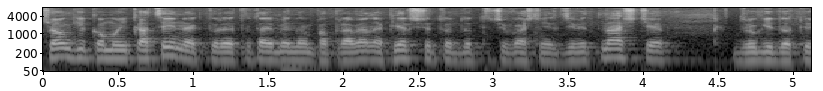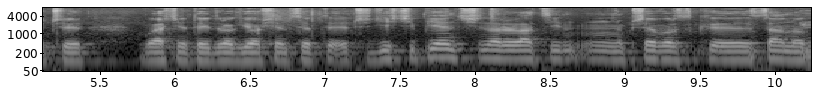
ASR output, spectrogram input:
ciągi komunikacyjne, które tutaj będą poprawiane. Pierwszy to dotyczy właśnie S19, drugi dotyczy właśnie tej drogi 835 na relacji mm, Przeworsk-Sanok.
